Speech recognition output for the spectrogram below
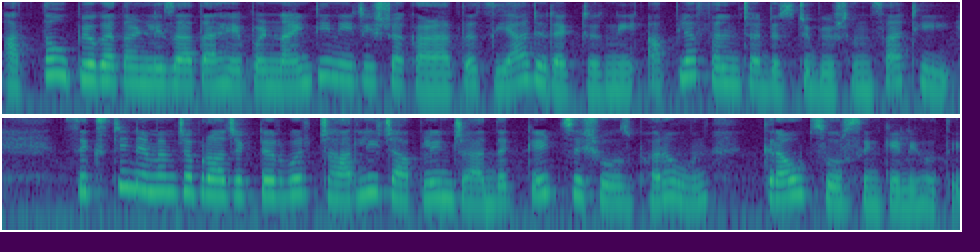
आत्ता उपयोगात आणली जात आहे पण नाईन्टीन एटीजच्या काळातच या डिरेक्टरने आपल्या फिल्मच्या डिस्ट्रीब्युशनसाठी सिक्स्टीन एम एमच्या प्रोजेक्टरवर चार्ली चापलिनच्या द किडचे शोज भरवून क्राऊड सोर्सिंग केली होती.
